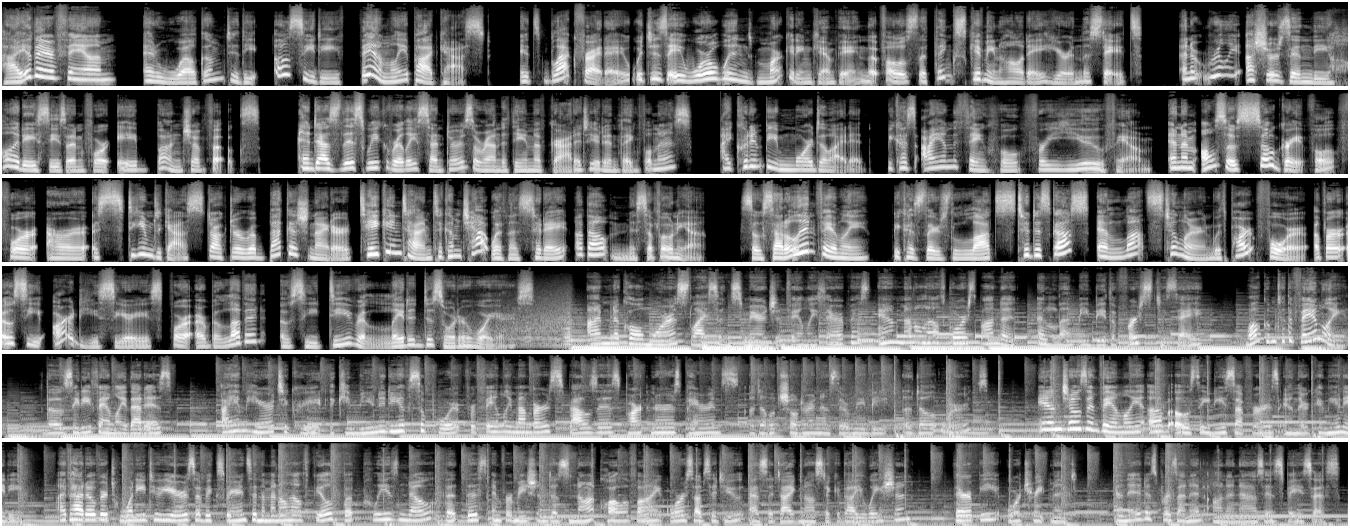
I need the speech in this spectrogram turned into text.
Hiya there, fam, and welcome to the OCD Family Podcast. It's Black Friday, which is a whirlwind marketing campaign that follows the Thanksgiving holiday here in the States, and it really ushers in the holiday season for a bunch of folks. And as this week really centers around a theme of gratitude and thankfulness, I couldn't be more delighted because I am thankful for you, fam. And I'm also so grateful for our esteemed guest, Dr. Rebecca Schneider, taking time to come chat with us today about misophonia. So settle in, family, because there's lots to discuss and lots to learn with part four of our OCRD series for our beloved OCD related disorder warriors. I'm Nicole Morris, licensed marriage and family therapist and mental health correspondent. And let me be the first to say, welcome to the family, the OCD family, that is. I am here to create a community of support for family members, spouses, partners, parents, adult children, as there may be adult words, and chosen family of OCD sufferers and their community. I've had over 22 years of experience in the mental health field, but please note that this information does not qualify or substitute as a diagnostic evaluation, therapy, or treatment, and it is presented on an as is basis.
